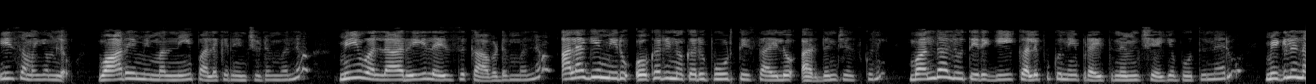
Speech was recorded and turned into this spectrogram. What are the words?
ఈ సమయంలో వారే మిమ్మల్ని పలకరించడం వల్ల మీ వల్ల రియలైజ్ కావడం వల్ల అలాగే మీరు ఒకరినొకరు పూర్తి స్థాయిలో అర్థం చేసుకుని బంధాలు తిరిగి కలుపుకునే ప్రయత్నం చేయబోతున్నారు. మిగిలిన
